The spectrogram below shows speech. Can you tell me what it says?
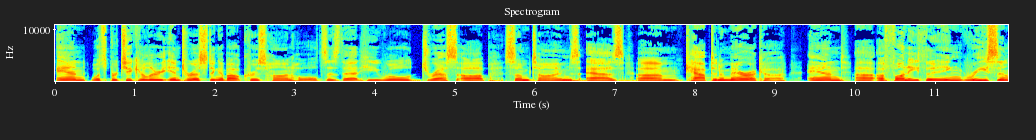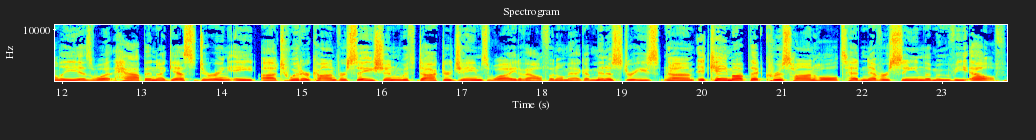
And what's particularly interesting about Chris Hohnholz is that he will dress up sometimes as um, Captain America. And uh, a funny thing recently is what happened, I guess, during a uh, Twitter conversation with Dr. James White of Alpha and Omega Ministries. Um, it came up that Chris Hohnholz had never seen the movie Elf.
